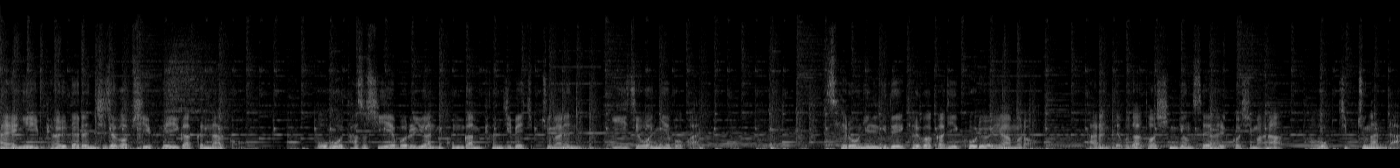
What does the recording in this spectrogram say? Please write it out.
다행히 별다른 지적 없이 회의가 끝나고 오후 5시 예보를 위한 공감 편집에 집중하는 이재원 예보관. 새로운 일기도의 결과까지 고려해야 하므로 다른 때보다 더 신경 써야 할 것이 많아 더욱 집중한다.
